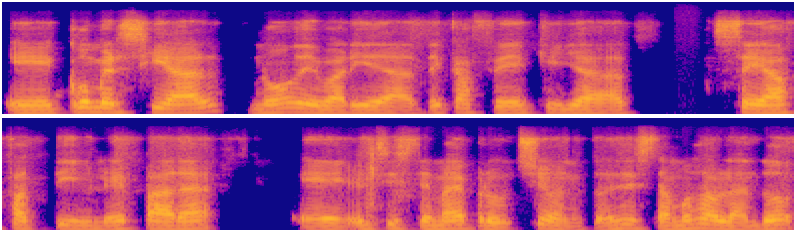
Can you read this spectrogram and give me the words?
eh, comercial ¿no? de variedad de café que ya sea factible para eh, el sistema de producción. Entonces estamos hablando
